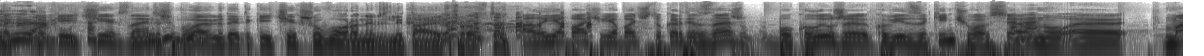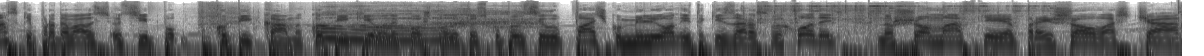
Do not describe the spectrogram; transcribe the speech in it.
Так, такий чих, знаєте, що буває в людей такий чих, що ворони взлітають просто. Але я бачу, я бачу ту картину. Знаєш, бо коли вже ковід закінчувався, Ага. ну. Е, Маски продавались оці копійками. Копійки вони коштували. Хтось купив цілу пачку, мільйон, і такий зараз виходить. Ну що, маски, прийшов ваш час.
